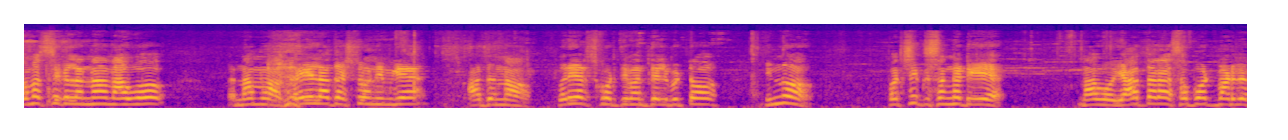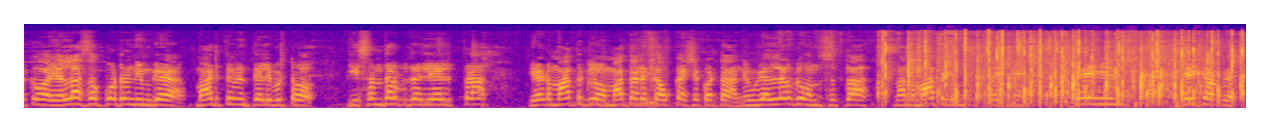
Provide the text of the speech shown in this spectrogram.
ಸಮಸ್ಯೆಗಳನ್ನು ನಾವು ನಮ್ಮ ಕೈಲಾದಷ್ಟು ನಿಮಗೆ ಅದನ್ನು ಪರಿಹರಿಸ್ಕೊಡ್ತೀವಿ ಅಂತ ಹೇಳಿಬಿಟ್ಟು ಇನ್ನೂ ಪಕ್ಷಕ್ಕೆ ಸಂಘಟನೆಗೆ ನಾವು ಯಾವ ಥರ ಸಪೋರ್ಟ್ ಮಾಡಬೇಕು, ಎಲ್ಲ ಸಪೋರ್ಟು ನಿಮಗೆ ಮಾಡ್ತೀವಿ ಅಂತ ಹೇಳಿಬಿಟ್ಟು ಈ ಸಂದರ್ಭದಲ್ಲಿ ಹೇಳ್ತಾ ಎರಡು ಮಾತುಗಳು ಮಾತಾಡೋಕ್ಕೆ ಅವಕಾಶ ಕೊಟ್ಟ. ನಿಮಗೆಲ್ಲರಿಗೂ ಅನಿಸುತ್ತಾ ನನ್ನ ಮಾತುಗಳು ಮುಗಿಸ್ತಾ ಇದ್ದೀನಿ. ಜೈ ಹಿಂದ್, ಜೈ ಕಾಂಗ್ರೆಸ್.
